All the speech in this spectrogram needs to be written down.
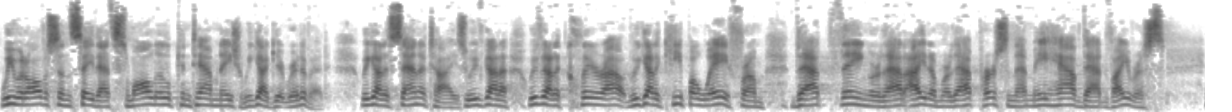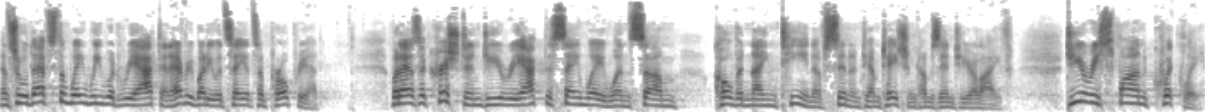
We would all of a sudden say that small little contamination, we got to get rid of it. We got to sanitize. We've got to, we've got to clear out. We've got to keep away from that thing or that item or that person that may have that virus. And so that's the way we would react, and everybody would say it's appropriate. But as a Christian, do you react the same way when some COVID 19 of sin and temptation comes into your life? Do you respond quickly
